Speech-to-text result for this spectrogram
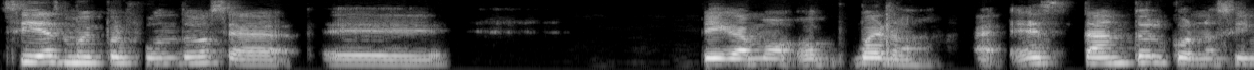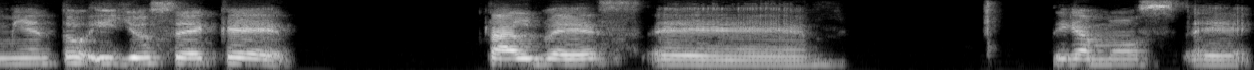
sí es muy profundo, o sea, eh, digamos, bueno, es tanto el conocimiento y yo sé que tal vez, eh, digamos, eh,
